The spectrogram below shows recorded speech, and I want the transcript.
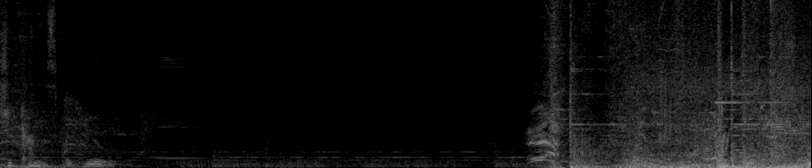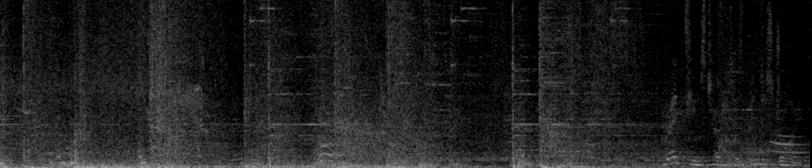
She comes for you. Red Team's turret has been destroyed.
